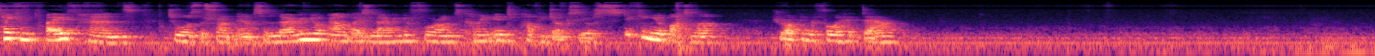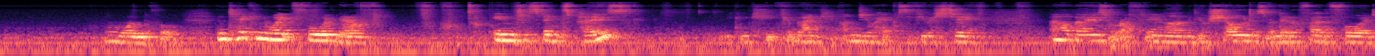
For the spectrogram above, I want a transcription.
taking both hands towards the front now. So lowering your elbows, lowering your forearms, coming into puppy dog. So you're sticking your bottom up, dropping the forehead down. Wonderful. And taking the weight forward now into Sphinx pose. You can keep your blanket under your hips if you wish to. Elbows roughly in line with your shoulders or a little further forward.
